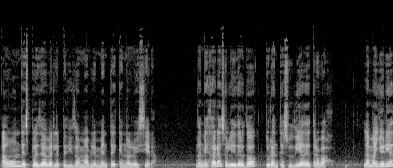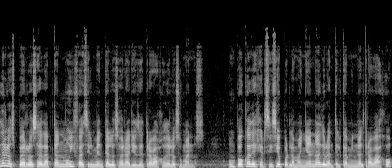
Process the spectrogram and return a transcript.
aun después de haberle pedido amablemente que no lo hiciera. Manejar a su líder dog durante su día de trabajo. La mayoría de los perros se adaptan muy fácilmente a los horarios de trabajo de los humanos. Un poco de ejercicio por la mañana durante el camino al trabajo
